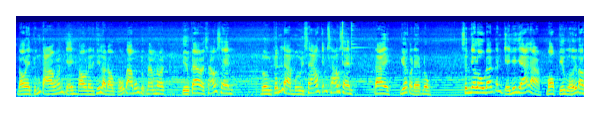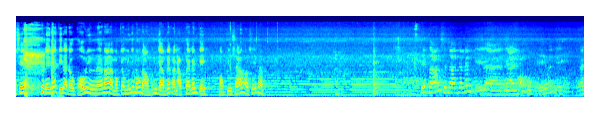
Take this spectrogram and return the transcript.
đồ này chuẩn tàu anh chị. Đồ này chỉ là đồ cũ ba bốn chục năm thôi. Chiều cao là 6 cm đường kính là 16.6 cm đây rất là đẹp luôn. Xin giao lưu đến các anh chị với giá là một triệu rưỡi bao ship tuy nó chỉ là đồ cổ nhưng nó là một trong những cái món đồ cũng dòng rất là độc các anh chị. Một triệu sáu bao ship thôi. Tiếp đến xin lên cho các anh chị là dài món phụ kiện các anh chị. Đây.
